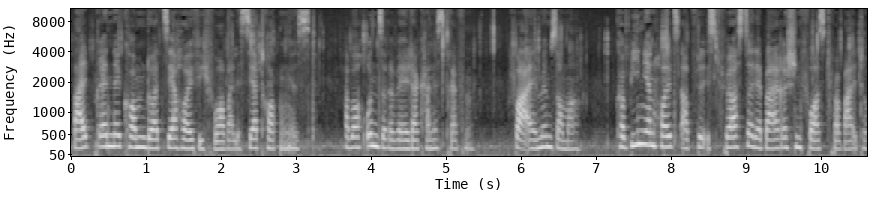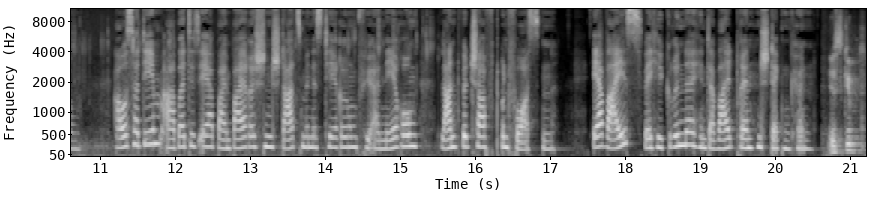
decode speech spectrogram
Waldbrände kommen dort sehr häufig vor, weil es sehr trocken ist. Aber auch unsere Wälder kann es treffen. Vor allem im Sommer. Corbinian Holzapfel ist Förster der Bayerischen Forstverwaltung. Außerdem arbeitet er beim Bayerischen Staatsministerium für Ernährung, Landwirtschaft und Forsten. Er weiß, welche Gründe hinter Waldbränden stecken können. Es gibt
